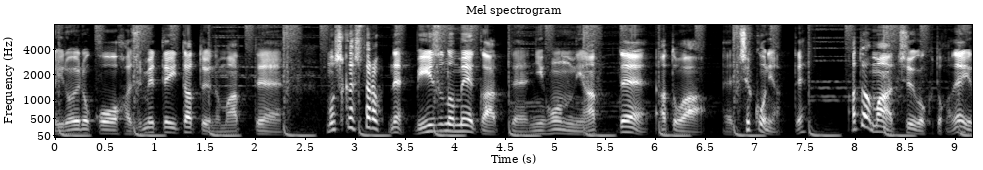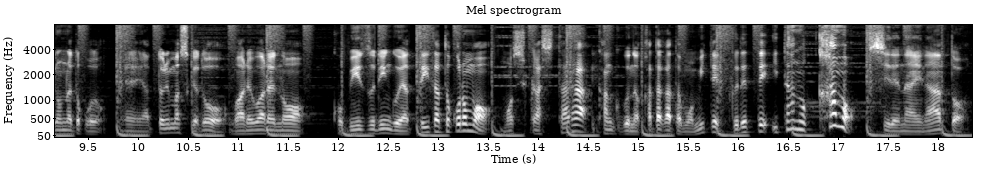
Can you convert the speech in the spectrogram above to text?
いろいろこう始めていたというのもあってもしかしたらねビーズのメーカーって日本にあってあとはチェコにあってあとはまあ中国とかねいろんなとこ、えー、やっておりますけど我々のこうビーズリングをやっていたところももしかしたら韓国の方々も見てくれていたのかもしれないなと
